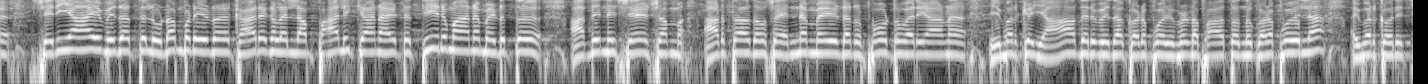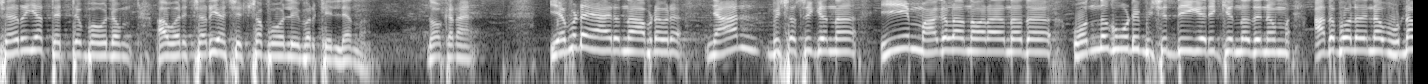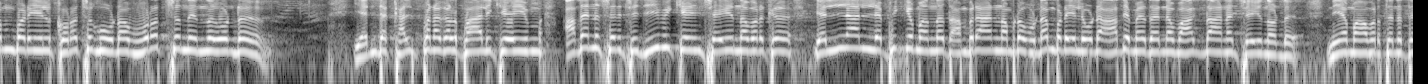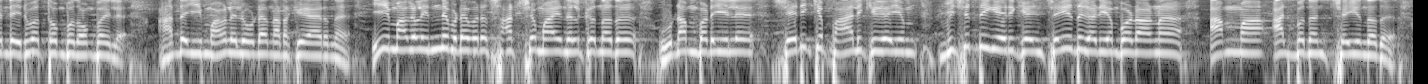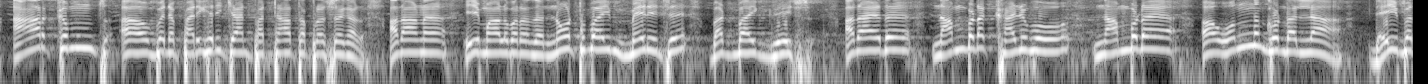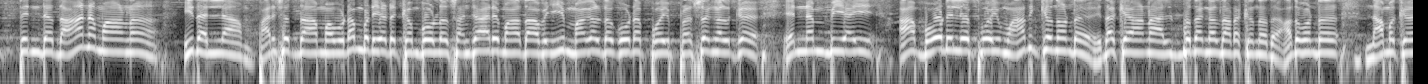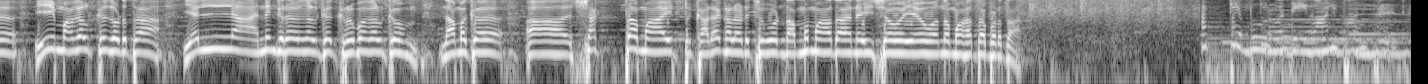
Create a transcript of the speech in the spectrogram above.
ശരിയായ വിധത്തിൽ ഉടമ്പടിയുടെ കാര്യങ്ങളെല്ലാം പാലിക്കാനായിട്ട് തീരുമാനമെടുത്ത് അതിന് ശേഷം അടുത്ത ദിവസം എൻ എം എയുടെ റിപ്പോർട്ട് വരെയാണ് ഇവർക്ക് യാതൊരുവിധ കുഴപ്പമില്ല ഇവരുടെ ഭാഗത്തൊന്നും കുഴപ്പമില്ല. ഇവർക്കൊരു ചെറിയ തെറ്റ് പോലും ആ ഒരു ചെറിയ ശിക്ഷ പോലും ഇവർക്കില്ലെന്ന്. നോക്കണേ. എവിടെയായിരുന്നു അവിടെ ഒരു ഞാൻ വിശ്വസിക്കുന്ന ഈ മകളെന്ന് പറയുന്നത് ഒന്നുകൂടി വിശുദ്ധീകരിക്കുന്നതിനും അതുപോലെ തന്നെ ഉടമ്പടിയിൽ കുറച്ചുകൂടെ ഉറച്ചു നിന്നുകൊണ്ട് എന്റെ കൽപ്പനകൾ പാലിക്കുകയും അതനുസരിച്ച് ജീവിക്കുകയും ചെയ്യുന്നവർക്ക് എല്ലാം ലഭിക്കുമെന്ന് തമ്പുരാൻ നമ്മുടെ ഉടമ്പടിയിലൂടെ ആദ്യമേ തന്നെ വാഗ്ദാനം ചെയ്യുന്നുണ്ട്. നിയമാവർത്തനത്തിന്റെ ഇരുപത്തൊമ്പത് ഒമ്പതിൽ അത് ഈ മകളിലൂടെ നടക്കുകയായിരുന്നു. ഈ മകൾ ഇന്നിവിടെ ഒരു സാക്ഷ്യമായി നിൽക്കുന്നത് ഉടമ്പടിയിൽ ശരിക്ക് പാലിക്കുകയും വിശുദ്ധീകരിക്കുകയും ചെയ്തു കഴിയുമ്പോഴാണ് അമ്മ അത്ഭുതം ചെയ്യുന്നത്. ആർക്കും പിന്നെ പരിഹരിക്കാൻ പറ്റാത്ത പ്രശ്നങ്ങൾ. അതാണ് ഈ മാൾ പറയുന്നത് not by merit but by grace അതായത് നമ്മുടെ കഴിവോ നമ്മുടെ ഒന്നും കൊണ്ടല്ല ദൈവത്തിന്റെ ദാനമാണ് ഇതെല്ലാം. പരിശുദ്ധാമ ഉടമ്പടി എടുക്കുമ്പോൾ സഞ്ചാരി മാതാവ് ഈ മകളുടെ കൂടെ പോയി പ്രശ്നങ്ങൾക്ക് എൻ എം ബി ഐ ആ ബോർഡിൽ പോയി വാദിക്കുന്നുണ്ട്. ഇതൊക്കെയാണ് അത്ഭുതങ്ങൾ നടക്കുന്നത്. അതുകൊണ്ട് നമുക്ക് ഈ മകൾക്ക് കൊടുത്ത എല്ലാ അനുഗ്രഹങ്ങൾക്കും കൃപകൾക്കും നമുക്ക് ശക്തമായിട്ട് കരങ്ങളടിച്ചുകൊണ്ട് അമ്മ മാതാന ഈശോയെ ഒന്ന് മഹത്വപ്പെടുത്താം. അത്യപൂർവ ദൈവാനുഭവങ്ങൾ.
